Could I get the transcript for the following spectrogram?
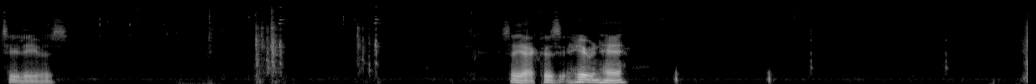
Two levers. So yeah, because here and here,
